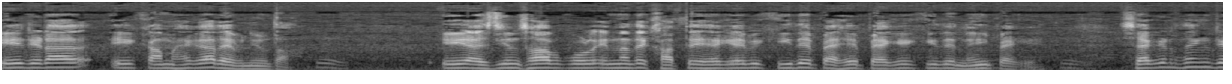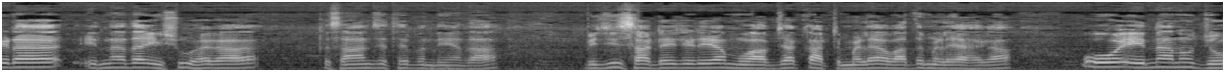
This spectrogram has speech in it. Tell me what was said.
ਇਹ ਜਿਹੜਾ ਇਹ ਕੰਮ ਹੈਗਾ ਰੈਵਨਿਊ ਦਾ। ਇਹ ਐਸਡੀਐਮ ਸਾਹਿਬ ਕੋਲ ਇਹਨਾਂ ਦੇ ਖਾਤੇ ਹੈਗੇ ਵੀ ਕਿਹਦੇ ਪੈਸੇ ਪੈ ਗਏ, ਕਿਹਦੇ ਨਹੀਂ ਪੈ ਗਏ। ਸੈਕੰਡ ਥਿੰਗ ਜਿਹੜਾ ਇਹਨਾਂ ਦਾ ਇਸ਼ੂ ਹੈਗਾ ਕਿਸਾਨ ਜਥੇਬੰਦੀਆਂ ਦਾ ਵੀ ਜੀ ਸਾਡੇ ਜਿਹੜੇ ਆ ਮੁਆਵਜ਼ਾ ਘੱਟ ਮਿਲਿਆ, ਵੱਧ ਮਿਲਿਆ ਹੈਗਾ। ਉਹ ਇਹਨਾਂ ਨੂੰ ਜੋ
